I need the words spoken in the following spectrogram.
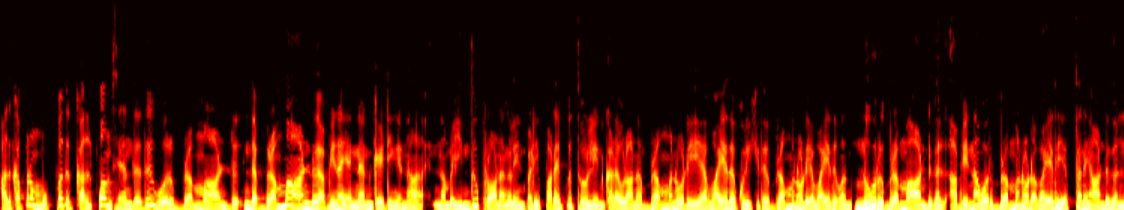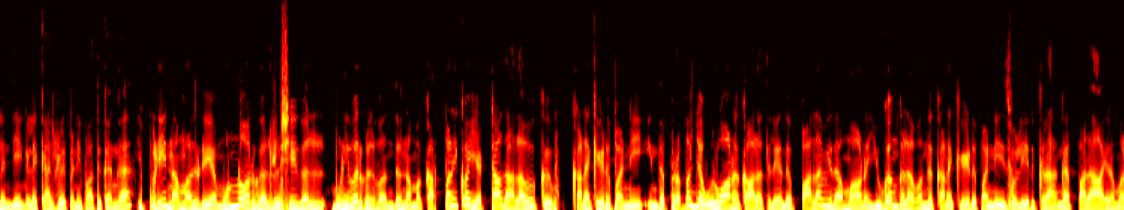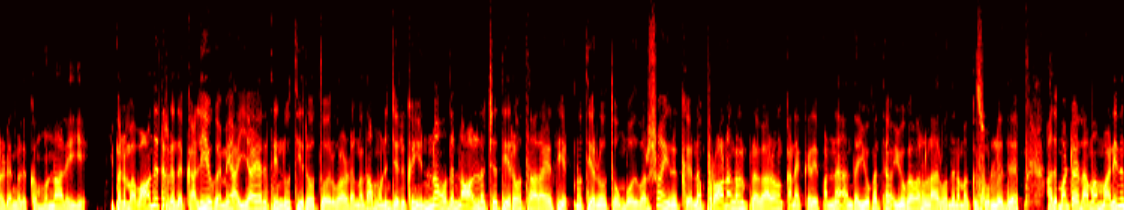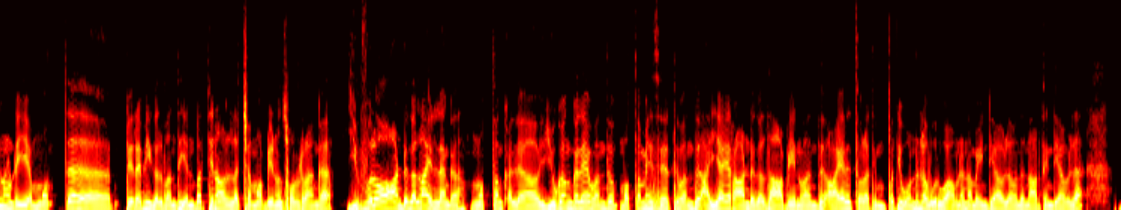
அதுக்கப்புறம் முப்பது கல்பம் சேர்ந்தது ஒரு பிரம்ம ஆண்டு இந்த பிரம்ம ஆண்டு அப்படின்னா என்னன்னு கேட்டிங்கன்னா நம்ம இந்து புராணங்களின்படி படைப்பு தொழிலின் கடவுளான பிரம்மனுடைய வயதை குறிக்குது. பிரம்மனுடைய வயது வந்து நூறு பிரம்ம ஆண்டுகள். அப்படின்னா ஒரு பிரம்மனோட வயது எத்தனை ஆண்டுகள்னு நீங்களே கால்குலேட் பண்ணி பார்த்துக்கோங்க. இப்படி நம்மளுடைய முன்னோர்கள் ரிஷிகள் முனிவர்கள் வந்து நம்ம கற்பனைக்கும் எட்டாத அளவுக்கு கணக்கீடு பண்ணி இந்த பிரபஞ்சம் உருவான காலத்திலேருந்து பலவிதமான யுகங்களை வந்து கணக்கீடு பண்ணி சொல்லியிருக்கிறாங்க பல ஆயிரம் வருடங்களுக்கு முன்னாலேயே. இப்போ நம்ம வாழ்ந்துட்டு இருக்க இந்த கலியுகமே ஐயாயிரத்தி நூற்றி இருபத்தோரு வருடங்கள் தான் முடிஞ்சிருக்கு. இன்னும் வந்து நாலு லட்சத்தி இருபத்தாறாயிரத்தி எட்நூற்றி எழுபத்தொம்போது வருஷம் இருக்குன்னு புராணங்கள் பிரகாரம் கணக்கீடு பண்ண அந்த யுகத்தை யுக வரலாறு வந்து நமக்கு சொல்லுது. அது மட்டும் இல்லாமல் மனிதனுடைய மொத்த பிறவிகள் வந்து எண்பத்தி நாலு லட்சம் அப்படின்னு சொல்கிறாங்க இவ்வளோ ஆண்டுகள்லாம் இல்லைங்க. மொத்தம் கல்யா யுகங்களே வந்து மொத்தமே சேர்த்து வந்து ஐயாயிரம் ஆண்டுகள் தான் அப்படின்னு வந்து ஆயிரத்தி தொள்ளாயிரத்தி முப்பத்தி ஒன்றில் உருவாகுன நம்ம இந்தியாவில் வந்து நார்த் இந்தியாவில்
